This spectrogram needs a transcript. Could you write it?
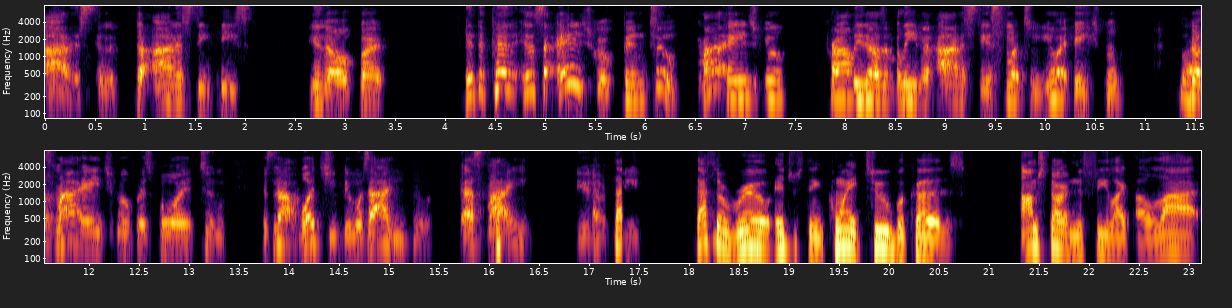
honest and the honesty piece, you know, but it depends. It's an age group thing too. My age group probably doesn't believe in honesty as much as your age group, right. because my age group is more into it's not what you do, it's how you do it. That's my age. You know. That, I mean? That's a real interesting point too, because I'm starting to see like a lot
